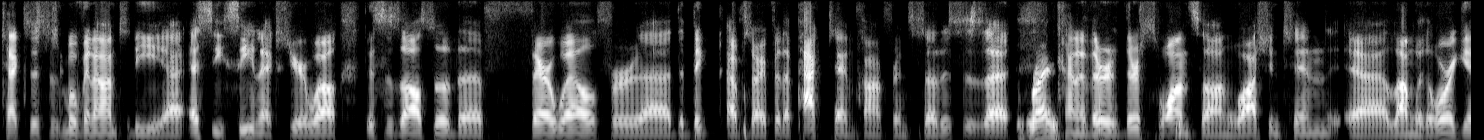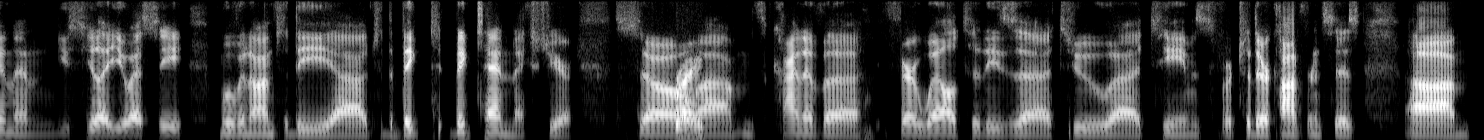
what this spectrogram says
Texas is moving on to the uh, SEC next year. Well, this is also the farewell for uh, the big. I'm sorry for the Pac-10 conference. So this is a right. kind of their their swan song. Washington, uh, along with Oregon and UCLA, USC, moving on to the uh, to the Big Big Ten next year. So right. um, it's kind of a farewell to these uh, two uh, teams for to their conferences. Um,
